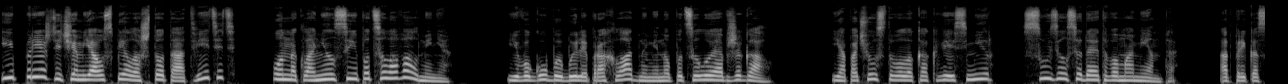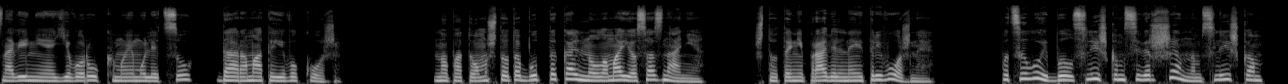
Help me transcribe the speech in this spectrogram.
И прежде чем я успела что-то ответить, он наклонился и поцеловал меня. Его губы были прохладными, но поцелуй обжигал. Я почувствовала, как весь мир сузился до этого момента, от прикосновения его рук к моему лицу до аромата его кожи. Но потом что-то будто кольнуло мое сознание. Что-то неправильное и тревожное. Поцелуй был слишком совершенным, слишком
